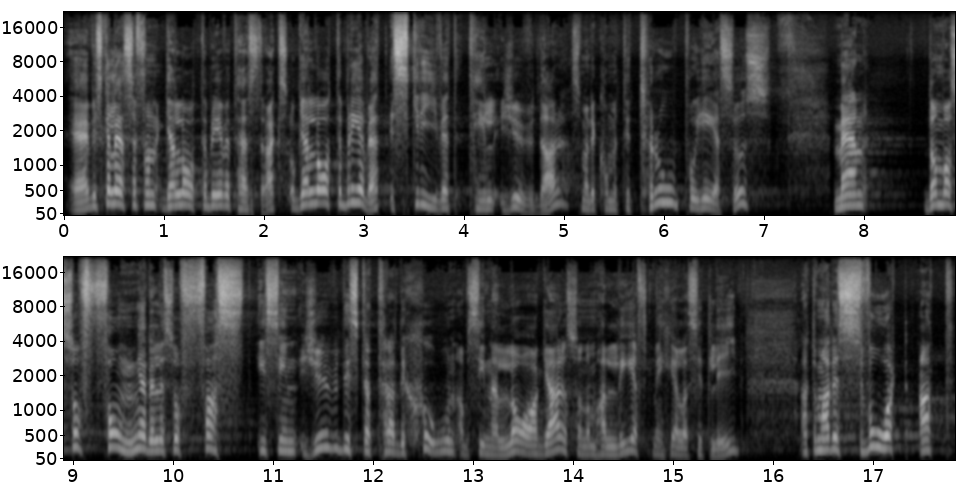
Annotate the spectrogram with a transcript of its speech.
Eh, vi ska läsa från Galaterbrevet här strax. Och Galaterbrevet är skrivet till judar som hade kommit till tro på Jesus. Men de var så fångade eller så fast i sin judiska tradition av sina lagar som de har levt med hela sitt liv att de hade svårt att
